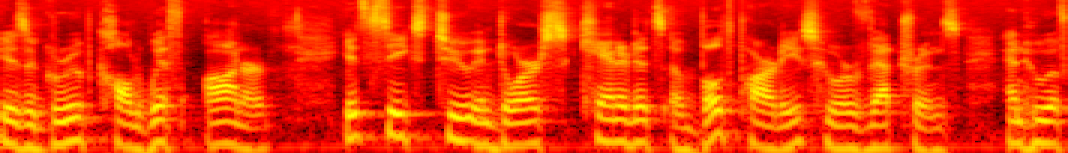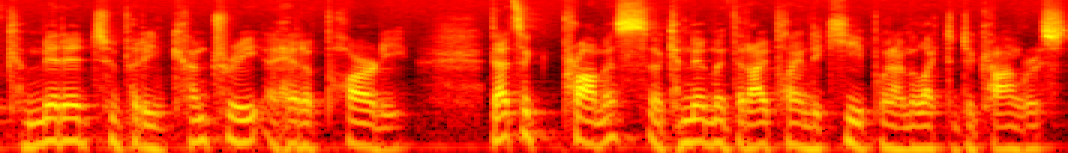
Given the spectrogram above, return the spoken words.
is a group called With Honor. It seeks to endorse candidates of both parties who are veterans and who have committed to putting country ahead of party. That's a promise, a commitment that I plan to keep when I'm elected to Congress.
